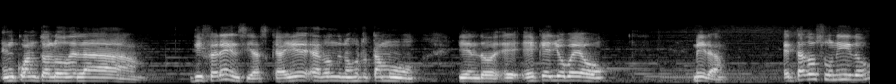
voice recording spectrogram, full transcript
en cuanto a lo de las diferencias, que ahí es a donde nosotros estamos yendo, eh, es que yo veo, mira, Estados Unidos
